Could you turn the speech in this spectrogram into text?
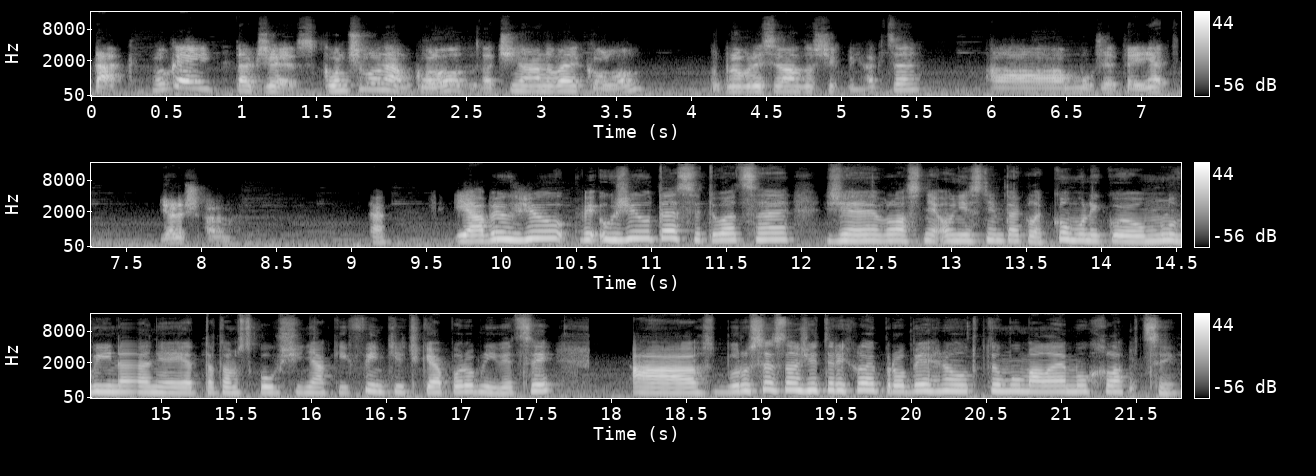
Tak, OK, takže skončilo nám kolo, začíná nové kolo, obnovili se vám to všechny akce a můžete jet. Jedeš Arme. Já využiju, využiju té situace, že vlastně oni s ním takhle komunikují, mluví na něj, ta tam zkouší nějaký fintičky a podobné věci. A budu se snažit rychle proběhnout k tomu malému chlapci.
